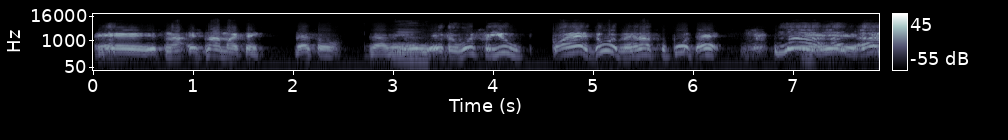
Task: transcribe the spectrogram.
It's not. It's not my thing. That's all. You know what I mean, Yeah. if it works for you, go ahead, do it, man. I support that. No, Yeah, I,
